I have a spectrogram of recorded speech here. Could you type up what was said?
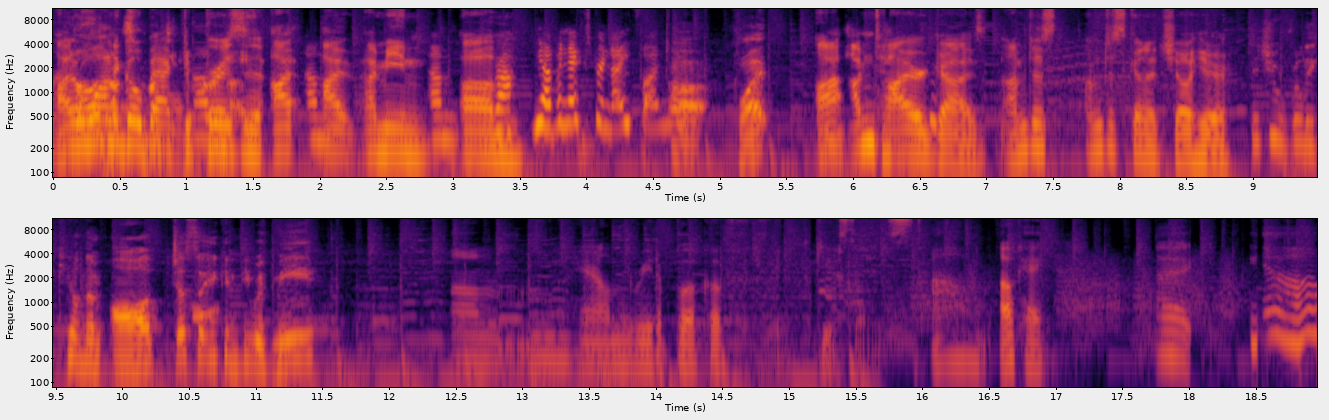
I don't want to go back to better. prison. I, Um, I, I mean, Um, um, Brock, you have an extra knife on you? Uh, what? I, I'm tired, guys. I'm just, I'm just gonna chill here. Did you really kill them all just so you can be with me? Um, here, let me read a book of excuses. Um, okay. Uh, yeah.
